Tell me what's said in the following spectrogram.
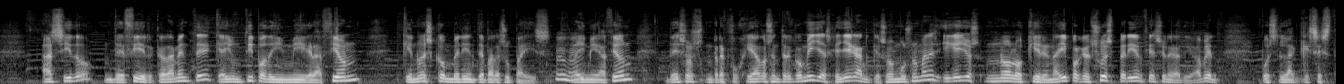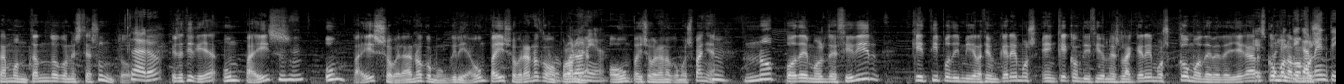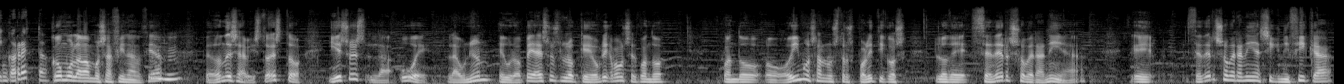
ha sido decir claramente que hay un tipo de inmigración que no es conveniente para su país. La inmigración de esos refugiados, entre comillas, que llegan, que son musulmanes y que ellos no lo quieren ahí porque su experiencia es negativa. Bien, pues la que se está montando con este asunto. Claro. Es decir, que ya un país, un país soberano como Hungría, un país soberano como, Como Polonia, Polonia. o un país soberano como España, no podemos decidir qué tipo de inmigración queremos, en qué condiciones la queremos, cómo debe de llegar, es cómo la vamos políticamente incorrecto. ¿Cómo la vamos a financiar? ¿Pero dónde se ha visto esto? Y eso es la UE, la Unión Europea. Eso es lo que obliga. Vamos a ver, cuando, cuando oímos a nuestros políticos lo de ceder soberanía, eh, ceder soberanía significa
